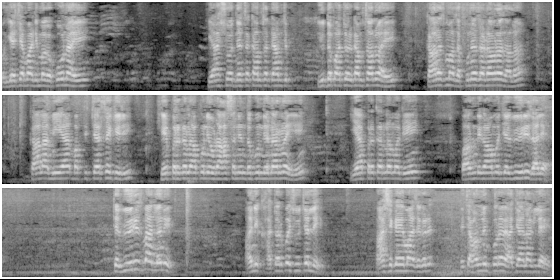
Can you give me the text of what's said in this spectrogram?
मग याच्या पाठीमागं कोण आहे? या शोधण्याचं काम सध्या आमचे युद्ध पातळीवर काम चालू आहे. कालच माझा पुण्याचा डावरा झाला. काल आम्ही या बाबतीत चर्चा केली. हे प्रकरण आपण एवढं आसाने दबून देणार नाही या प्रकरणामध्ये पारुंडी गावामध्ये ज्या विहिरी झाल्या त्या विहिरीच बांधल्या नाहीत. आणि खात्यावर पैसे उचलले. असे काही माझ्याकडे त्याचे ऑनलाईन पुरावे हाती लागले आहेत.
